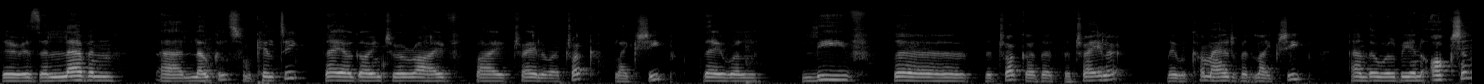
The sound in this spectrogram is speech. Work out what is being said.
There is eleven uh, locals from Kilty. They are going to arrive by trailer or truck like sheep they will leave the the truck or the, the trailer they will come out of it like sheep and there will be an auction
